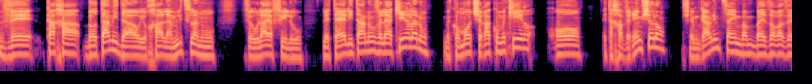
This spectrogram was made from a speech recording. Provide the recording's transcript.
וככה באותה מידה הוא יוכל להמליץ לנו ואולי אפילו לטייל איתנו ולהכיר לנו מקומות שרק הוא מכיר או את החברים שלו שהם גם נמצאים באזור הזה.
